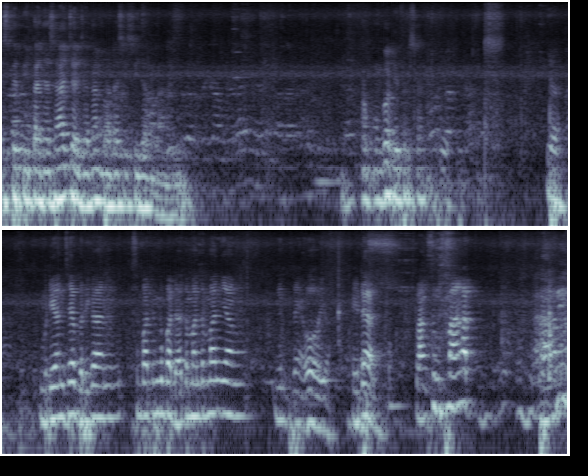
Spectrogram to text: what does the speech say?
estetikanya saja, jangan pada sisi yang lain. Monggo diteruskan. Ya. Kemudian saya berikan kesempatan kepada teman-teman yang ini bertanya oh ya tidak langsung semangat Berani.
